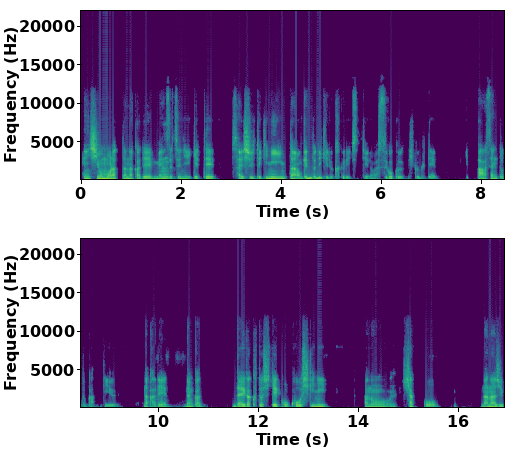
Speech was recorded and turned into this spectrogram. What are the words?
返信をもらった中で面接に行けて、最終的にインターンをゲットできる確率っていうのがすごく低くて、1%とかっていう中で、なんか大学としてこう公式に、あの、100個、70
